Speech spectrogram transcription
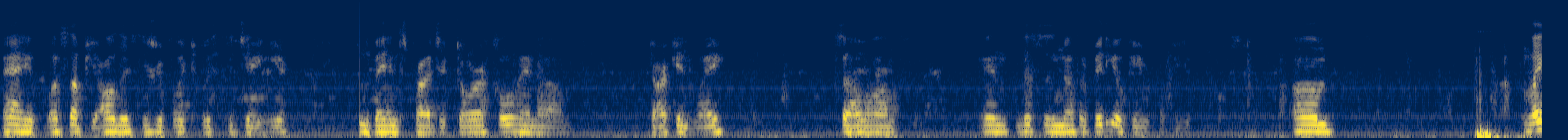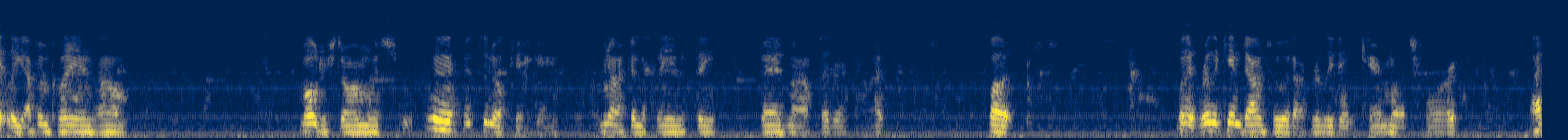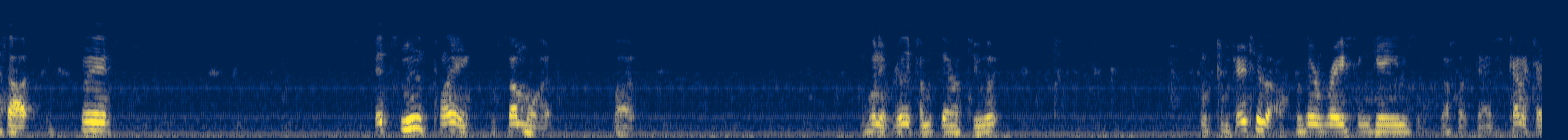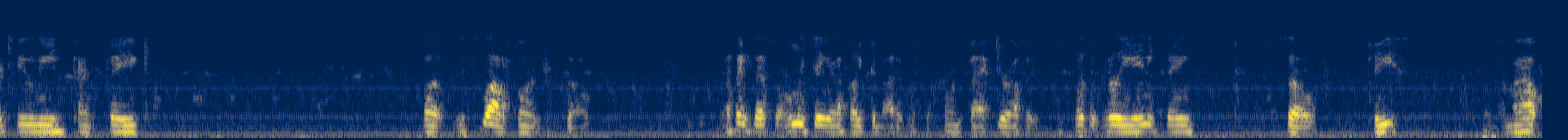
Hey, what's up, y'all? This is your boy Twystid J here from the bands Project Oracle and um, Darkened Way. So, um, and this is another video game review. Um, lately I've been playing um, Motorstorm, which, eh, it's an okay game. I'm not gonna say anything bad mouth it or not, but when it really came down to it, I really didn't care much for it. I thought, eh, it's smooth playing, somewhat, but when it really comes down to it, compared to the other racing games and stuff like that, it's kind of cartoony, kind of fake, but it's a lot of fun, so I think that's the only thing I liked about it was the fun factor of it. It wasn't really anything, so peace, and I'm out.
